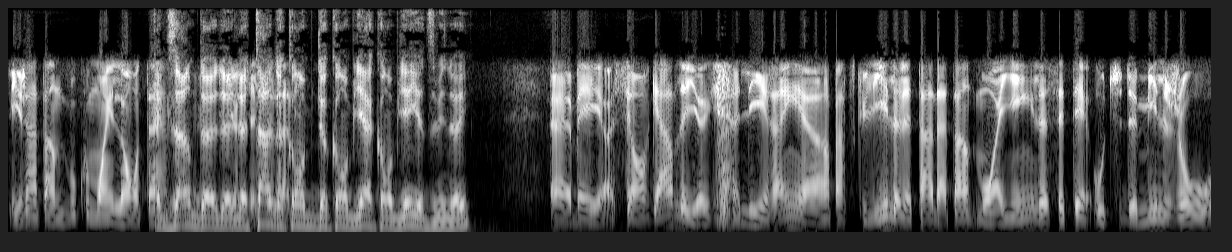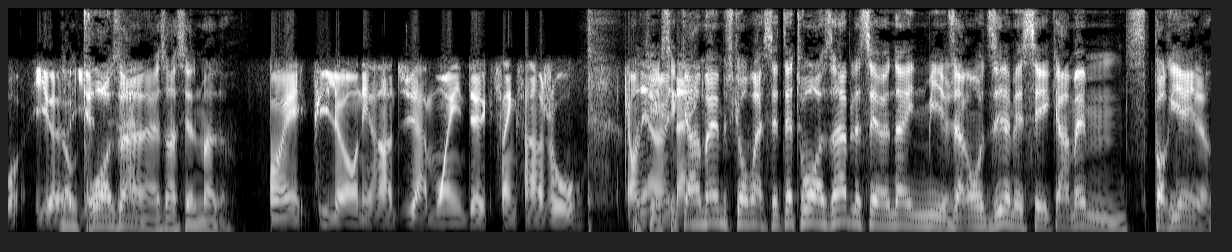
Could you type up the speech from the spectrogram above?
Les gens attendent beaucoup moins longtemps. Exemple, de, le temps de, de, combien à combien il a diminué? Euh, ben, si on regarde il y a, les reins euh, en particulier, le temps d'attente moyen, c'était au-dessus de 1000 jours. Donc trois ans essentiellement. Là. Oui, puis là, on est rendu à moins de 500 jours. C'est quand même, je comprends. C'était trois ans, là, c'est un an et demi. J'arrondis, mais c'est quand même pas rien, là.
